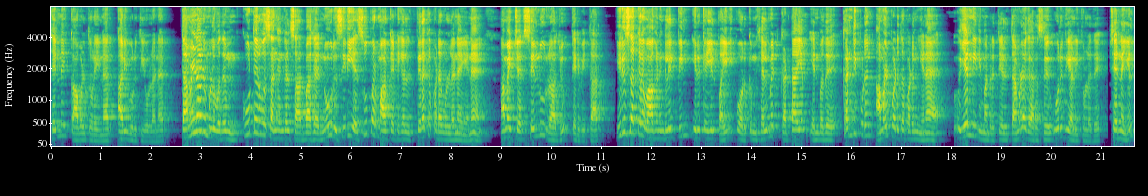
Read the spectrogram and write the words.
சென்னை காவல்துறையினர் அறிவுறுத்தியுள்ளனர். தமிழ்நாடு முழுவதும் கூட்டுறவு சங்கங்கள் சார்பாக நூறு சிறிய சூப்பர் மார்க்கெட்டுகள் திறக்கப்பட உள்ளன என அமைச்சர் செல்லூர் ராஜு தெரிவித்தார். இருசக்கர வாகனங்களில் பின் இருக்கையில் பயணிப்போருக்கும் ஹெல்மெட் கட்டாயம் என்பது கண்டிப்புடன் அமல்படுத்தப்படும் என உயர்நீதிமன்றத்தில் தமிழக அரசு உறுதியளித்துள்ளது சென்னையில்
